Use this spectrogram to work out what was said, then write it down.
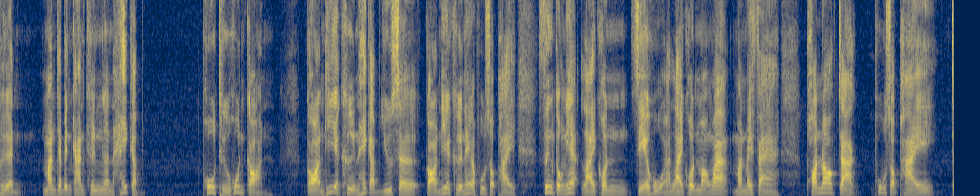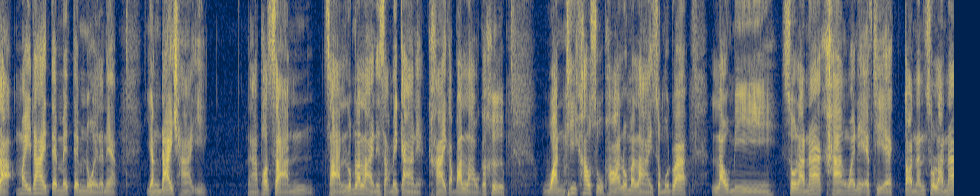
เพื่อนๆ มันจะเป็นการคืนเงินให้กับผู้ถือหุ้นก่อน ก่อนที่จะคืนให้กับยูเซอร์ก่อนที่จะคืนให้กับผู้สบภัย ซึ่งตรงนี้หลายคนเสียหัว หลายคนมองว่ามันไม่แฟร์เพราะนอกจากผู้สบภัยจะไม่ได้เต็มเม็ดเต็มหน่วยแล้วเนี่ยยังได้ช้าอีกนะเพราะสารสารล้มละลายในสหรัฐอเมริกาเนี่ยคล้ายกับบ้านเราก็คือ วันที่เข้าสู่ภาวะล้มละลาย สมมุติว่าเรามีโซลาร่าค้างไว้ใน FTX ตอนนั้นโซลาร่า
